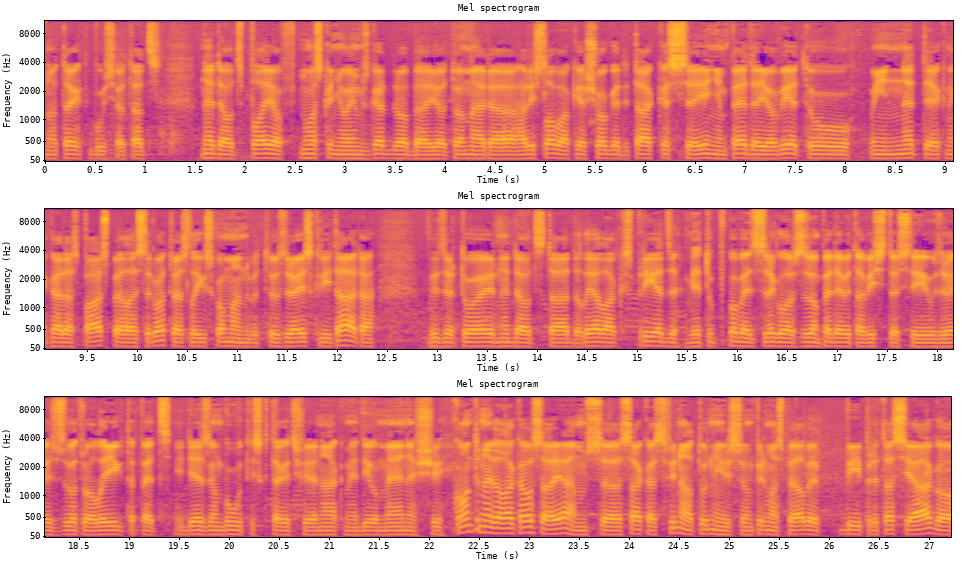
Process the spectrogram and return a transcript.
noteikti būs jau tāds nedaudz playoff noskaņojums gardrobē, jo tomēr arī Slovākija šogad ir tā, kas ieņem pēdējo vietu. Viņi netiek nekādās pārspēlēs ar otrās līgas komandu, bet uzreiz krīt ārā. Līdz ar to ir nedaudz tāda lielāka spriedze. Ja tu pabeidz regulāru sezonu pēdējā vietā, viss tas ir uzreiz uz otro līgu. Tāpēc ir diezgan būtiski tagad šie nākamie divi mēneši. Kontinentālā kausā, jā, mums sākās fināla turnīrs un pirmā spēle bija pret Asjāgo.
